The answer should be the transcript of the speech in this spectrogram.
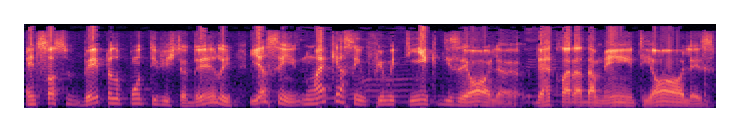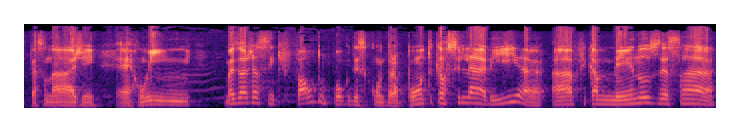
a gente só se vê pelo ponto de vista dele. E assim, não é que assim o filme tinha que dizer, olha, declaradamente, olha, esse personagem é ruim. Mas eu acho assim que falta um pouco desse contraponto que auxiliaria a ficar menos essa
